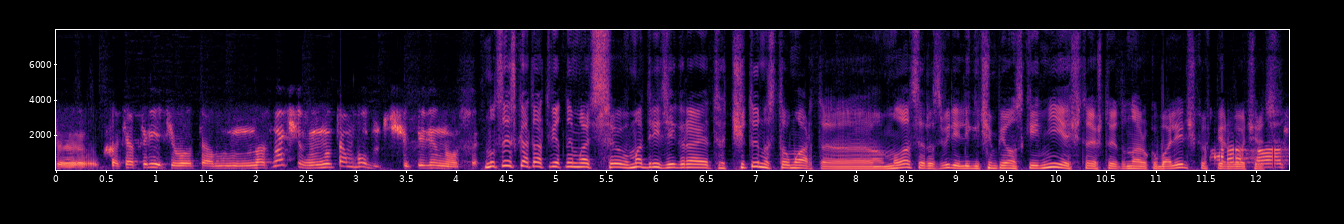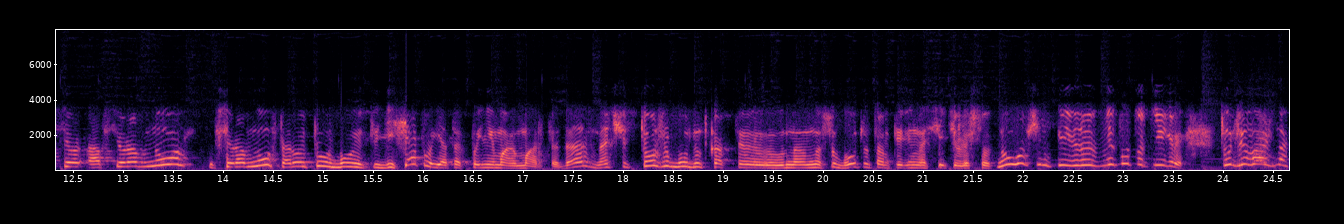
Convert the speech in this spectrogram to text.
э, Хотя третьего там назначено, но там будут еще переносы. Ну, ЦСКА-то ответный матч в Мадриде играет 14 марта. Молодцы, развели Лиги Чемпионские дни. Я считаю, что это на руку болельщиков в первую а, очередь. А, все, а все равно, все равно второй тур будет 10, я так понимаю, марта, да? Значит, тоже будут как-то на, на субботу там переносить или что-то. Ну, в общем, переведут эти игры. Тут же важно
